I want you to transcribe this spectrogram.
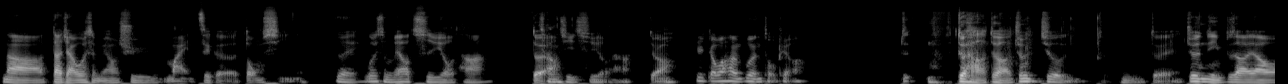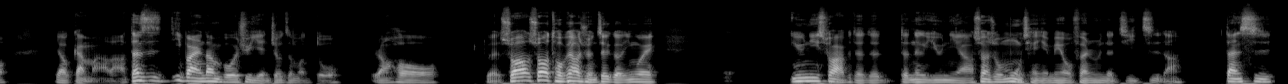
那大家为什么要去买这个东西呢？对，为什么要持有它？对啊长期持有它。对啊，因为搞不好他们不能投票啊。对啊，对啊，就就嗯，对，就是你不知道要要干嘛啦。但是一般人当然不会去研究这么多。然后，对，说到说到投票权这个，因为 Uniswap 的的的那个 Uni 啊，虽然说目前也没有分润的机制啦，但是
